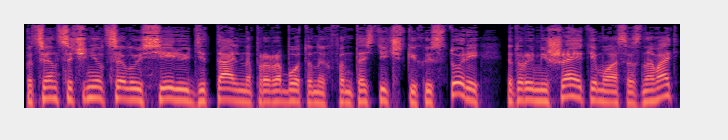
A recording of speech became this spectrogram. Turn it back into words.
Пациент сочинил целую серию детально проработанных фантастических историй, которые мешают ему осознавать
